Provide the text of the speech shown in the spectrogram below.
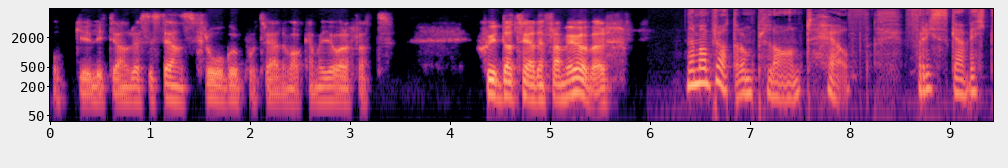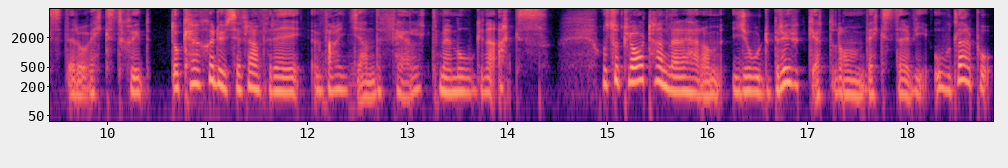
Och eh, lite grann resistensfrågor på träden. Vad kan man göra för att skydda träden framöver? När man pratar om plant health, friska växter och växtskydd, då kanske du ser framför dig vajande fält med mogna ax. Och såklart handlar det här om jordbruket och de växter vi odlar på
